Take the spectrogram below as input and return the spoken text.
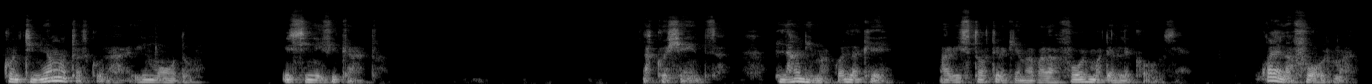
Continuiamo a trascurare il modo, il significato, la coscienza, l'anima, quella che Aristotele chiamava la forma delle cose. Qual è la forma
